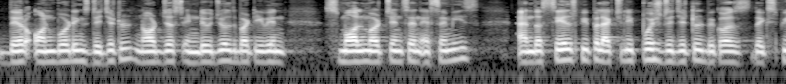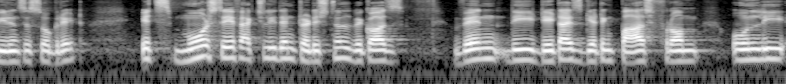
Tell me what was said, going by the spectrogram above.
their onboardings digital, not just individuals, but even small merchants and SMEs. And the salespeople actually push digital because the experience is so great. It's more safe actually than traditional because when the data is getting passed from only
